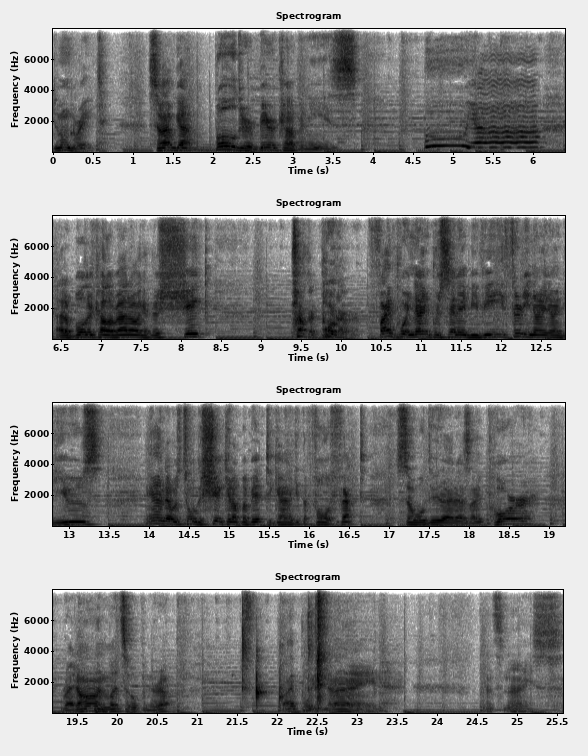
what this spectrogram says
doing great. So I've got Boulder Beer Companies. Booyah! Out of Boulder, Colorado, I got the Shake Chocolate Porter. 5.9% ABV, 39 IBUs. And I was told to shake it up a bit to kind of get the full effect. So we'll do that as I pour. Right on, let's open her up. 5.9. That's nice.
